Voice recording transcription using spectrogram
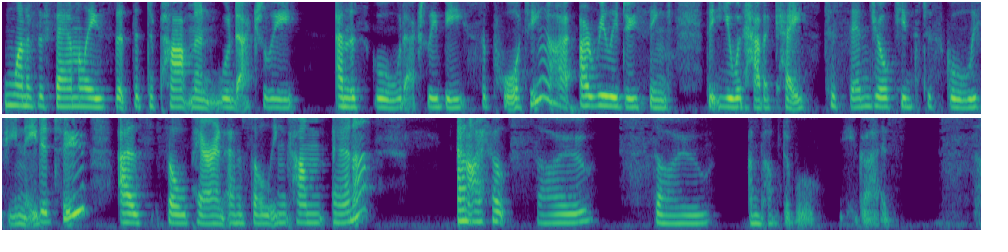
one of the families that the department would actually and the school would actually be supporting. I, I, really do think that you would have a case to send your kids to school if you needed to as sole parent and sole income earner. And I felt so, so uncomfortable, you guys. So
